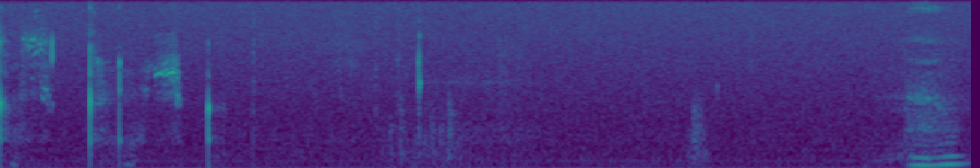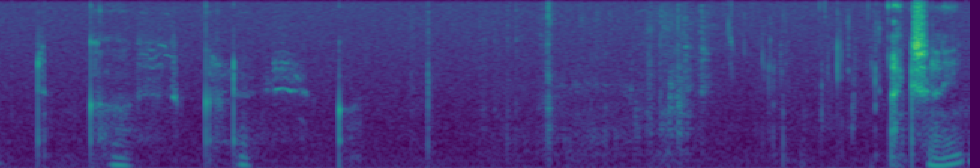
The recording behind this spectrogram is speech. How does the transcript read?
Kosklushko. Mount Kosklushko. Actually,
